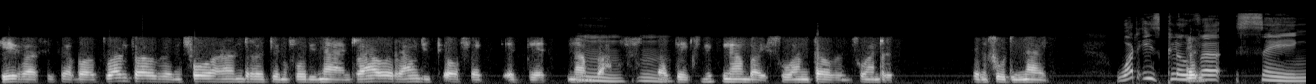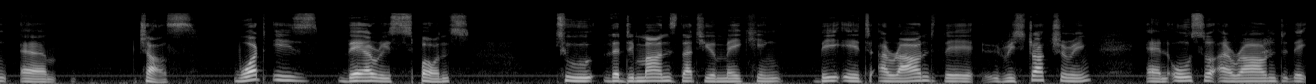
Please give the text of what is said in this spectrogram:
gave us is about 1,449. Round, round it off at, at that number, Mm, mm. but the exact number is 1,449. What is Clover saying, um, Charles? What is their response to the demands that you're making, be it around the restructuring and also around the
